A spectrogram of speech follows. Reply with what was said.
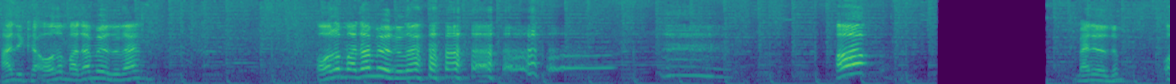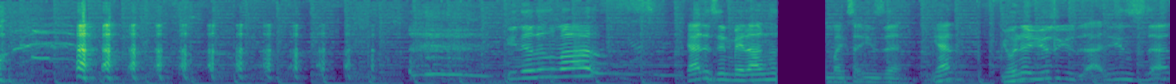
Hadi oğlum adam öldü lan. Oğlum adam öldü lan. Hop. Ben öldüm. İnanılmaz. Gel senin belanı bak sen izle. Gel. Yöne yüz güzel insan.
